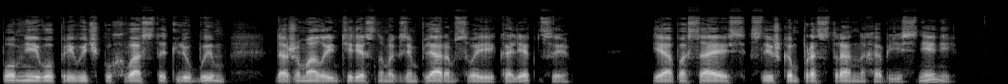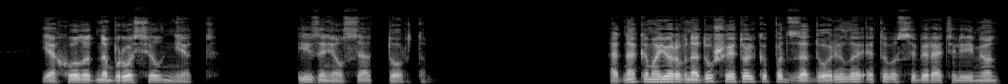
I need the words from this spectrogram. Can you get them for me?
Помня его привычку хвастать любым, даже малоинтересным экземпляром своей коллекции, и опасаясь слишком пространных объяснений, я холодно бросил «нет» и занялся тортом. Однако мое равнодушие только подзадорило этого собирателя имен.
